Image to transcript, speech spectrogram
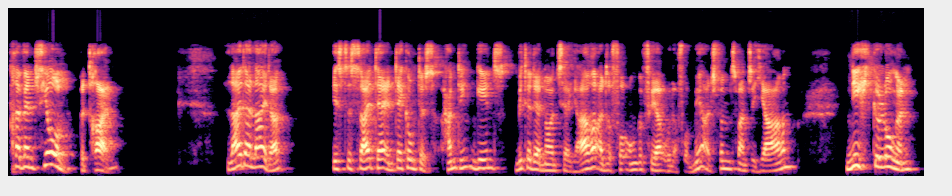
Prävention betreiben. Leider, leider ist es seit der Entdeckung des Huntington-Gens Mitte der 90er Jahre, also vor ungefähr oder vor mehr als 25 Jahren, nicht gelungen,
